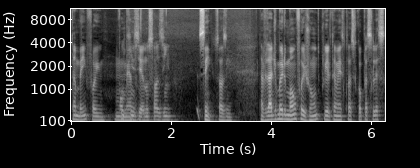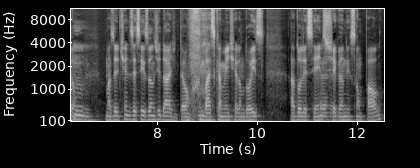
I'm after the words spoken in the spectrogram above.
Também foi um com momento... 15 anos sozinho Sim, sozinho. Na verdade, o meu irmão foi junto, porque ele também se classificou para a seleção. Uhum. Mas ele tinha 16 anos de idade, então basicamente eram dois adolescentes Uhum. chegando em São Paulo.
